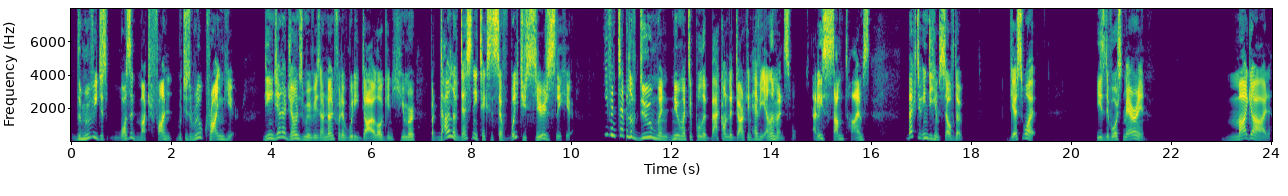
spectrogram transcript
the movie just wasn't much fun, which is a real crime here. The Indiana Jones movies are known for their witty dialogue and humor, but Dial of Destiny takes itself way too seriously here. Even Temple of Doom knew when to pull it back on the dark and heavy elements, well, at least sometimes. Back to Indy himself, though. Guess what? He's divorced Marion. My god,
